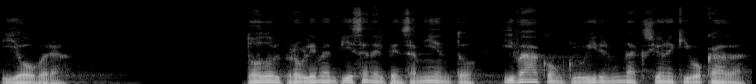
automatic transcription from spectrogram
y obra. Todo el problema empieza en el pensamiento y va a concluir en una acción equivocada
